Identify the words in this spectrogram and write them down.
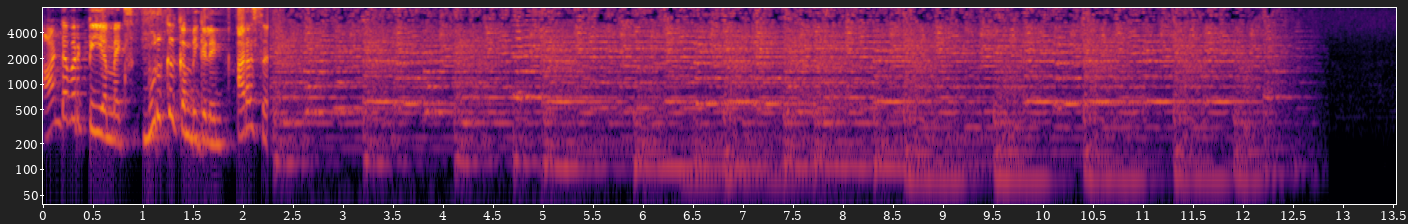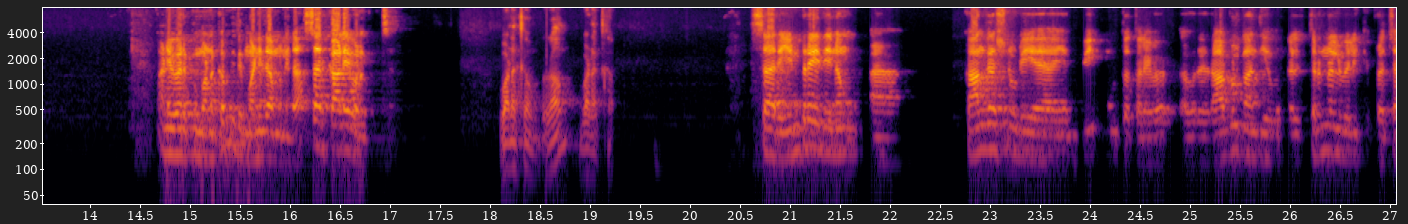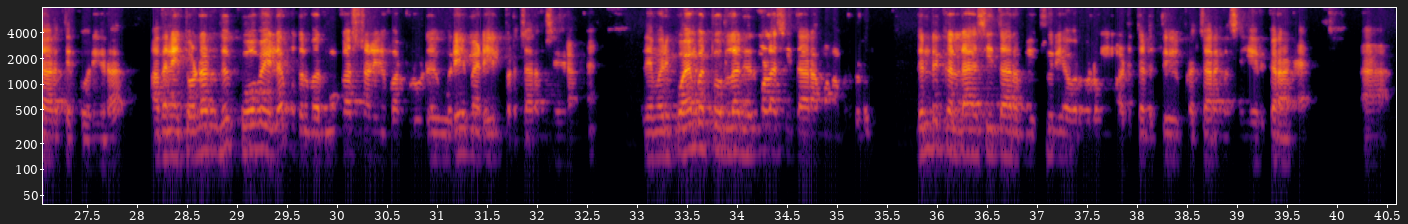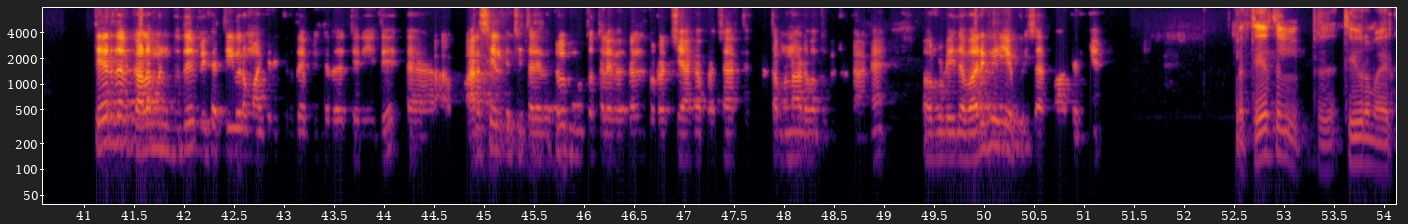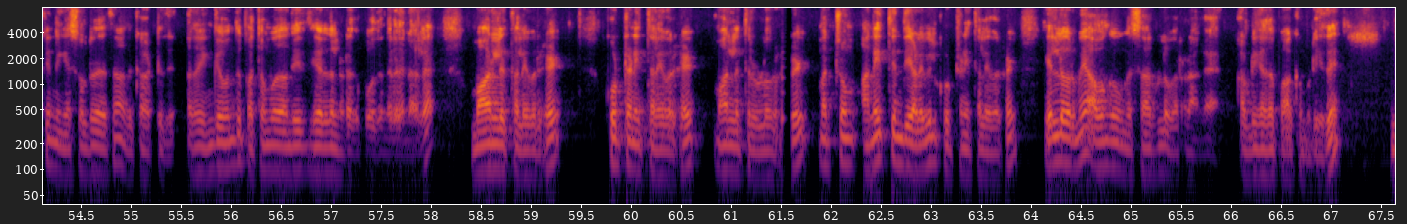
ஆண்டவர் டிஎம்எக்ஸ் முறுக்கு கம்பிகளின் அரசர். அனைவருக்கும் வணக்கம். இது மனிதா மனிதா. சார் காலை வணக்கம் சார். வணக்கம் ராம். வணக்கம். சார் இன்றைய தினம் ஆஹ், காங்கிரசினுடைய எம்பி மூத்த தலைவர் அவர் ராகுல் காந்தி அவர்கள் திருநெல்வேலிக்கு பிரச்சாரத்திற்கு வருகிறார். அதனை தொடர்ந்து கோவையில முதல்வர் மு க ஸ்டாலின் அவர்களோடு ஒரே மேடையில் பிரச்சாரம் செய்கிறாங்க அதே மாதிரி கோயம்புத்தூர்ல நிர்மலா சீதாராமன் அவர்களும் திண்டுக்கல்ல சீதாராம் யெச்சூரி அவர்களும் அடுத்தடுத்து பிரச்சாரங்கள் செய்ய இருக்கிறாங்க. தேர்தல் களம் என்பது மிக தீவிரமாக இருக்கிறது அப்படிங்கிறது தெரியுது. ஆஹ், அரசியல் கட்சி தலைவர்கள் மூத்த தலைவர்கள் தொடர்ச்சியாக பிரச்சாரத்துக்கு தமிழ்நாடு வந்துகிட்டு இருக்காங்க. அவர்களுடைய இந்த வருகையை எப்படி சார் பாக்குறீங்க இல்லை தேர்தல் தீவிரமாக தீவிரமா இருக்குன்னு சொல்கிறது தான் அது காட்டுது. அது இங்கே வந்து பத்தொன்பதாம் தேதி தேர்தல் நடக்க போகுதுங்கிறதுனால மாநில தலைவர்கள் கூட்டணி தலைவர்கள் மாநிலத்தில் உள்ளவர்கள் மற்றும் அனைத்து இந்திய அளவில் கூட்டணி தலைவர்கள் எல்லோருமே அவங்கவுங்க சார்பில் வர்றாங்க அப்படிங்கிறத பார்க்க முடியுது.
